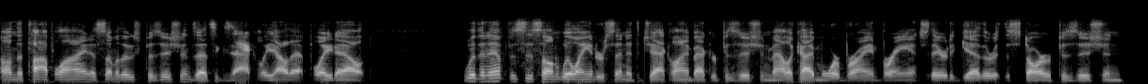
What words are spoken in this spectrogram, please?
on the top line of some of those positions. That's exactly how that played out, with an emphasis on Will Anderson at the jack linebacker position, Malachi Moore, Brian Branch there together at the star position.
